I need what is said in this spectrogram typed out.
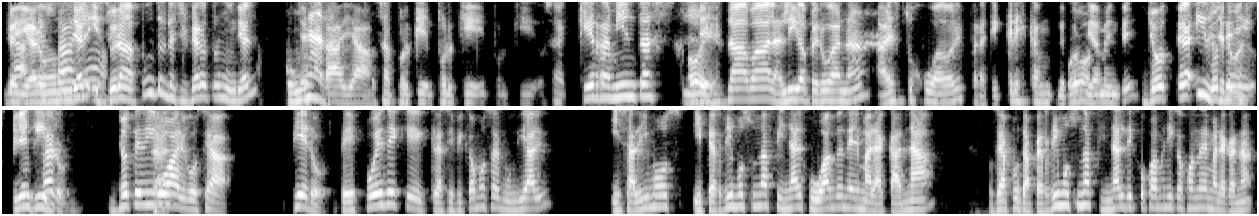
llegaron a un mundial y estuvieron a punto de clasificar a otro mundial con nada. O sea, porque, porque, porque, o sea, ¿qué herramientas les daba la Liga Peruana a estos jugadores para que crezcan deportivamente? yo, Era irse nomás, tenían que irse. yo te digo algo, o sea, Piero, después de que clasificamos al mundial y salimos y perdimos una final jugando en el Maracaná, o sea, puta, perdimos una final de Copa América Juana de Maracaná.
